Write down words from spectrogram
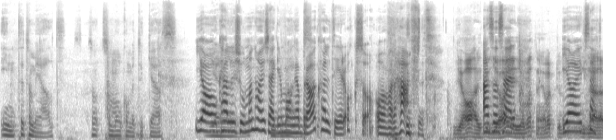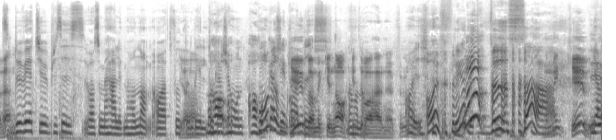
inte ta med allt. Som, som hon kommer tyckas... Ja, och Kalle Schulman har ju säkert många bra kvaliteter också och har haft. Ja, herregud, Alltså, jag har ju jobbat med Jag har varit Ja, nära exakt. vän. Du vet ju precis vad som är härligt med honom och att få upp Ja. en bild. Då har- kanske hon, har hon, hon kanske inte Gud vad mycket naket det var här nu. Förlåt. Oj. Oj, Fredrik, visa! Men gud. Jag,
